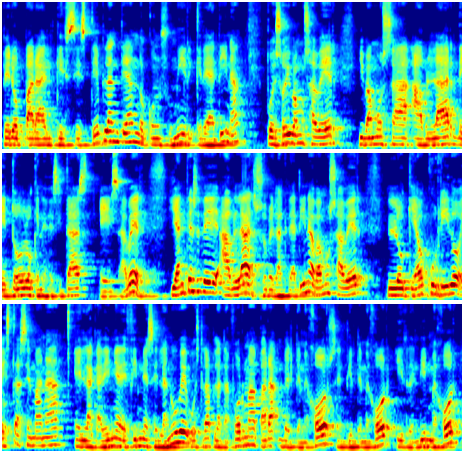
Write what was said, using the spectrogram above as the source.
pero para el que se esté planteando consumir creatina, pues hoy vamos a ver y vamos a hablar de todo lo que necesitas eh, saber. Y antes de hablar sobre la creatina, vamos a ver lo que ha ocurrido esta semana en la Academia de Fitness en la Nube, vuestra plataforma para verte mejor, sentirte mejor y rendir mejor.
